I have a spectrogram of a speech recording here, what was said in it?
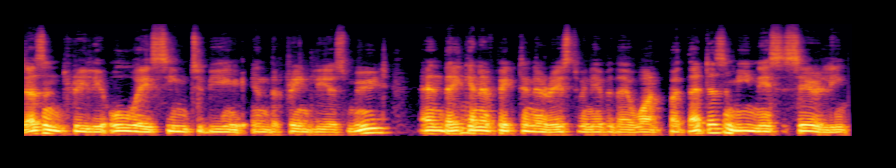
doesn't really always seem to be in the friendliest mood and they can mm-hmm. effect an arrest whenever they want. But that doesn't mean necessarily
